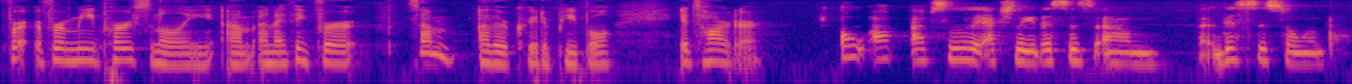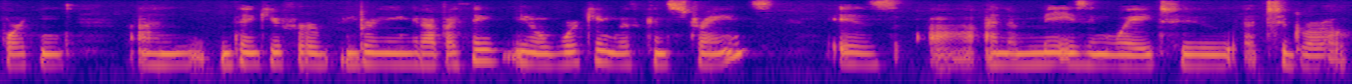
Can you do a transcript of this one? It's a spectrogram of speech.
for for me personally, um, and I think for some other creative people, it's harder. Oh, absolutely. Actually, this is um, this is so important, and thank you for bringing it up. I think you know working with constraints is uh, an amazing way to uh, to grow.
